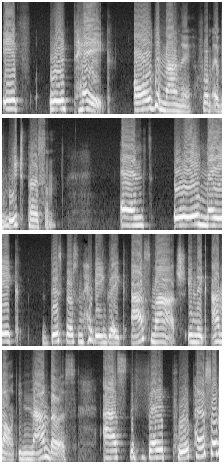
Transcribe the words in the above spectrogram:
if we take all the money from a rich person and will make this person having like as much in like amount in numbers as the very poor person?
